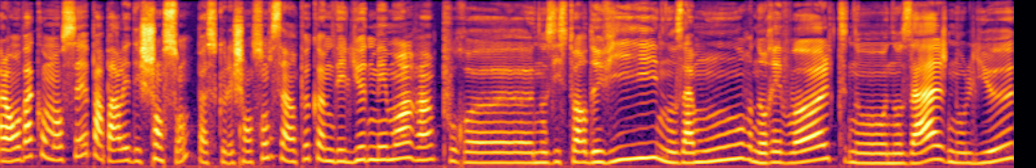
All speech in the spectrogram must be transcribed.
Alors on va commencer par parler des chansons, parce que les chansons c'est un peu comme des lieux de mémoire hein, pour euh, nos histoires de vie, nos amours, nos révoltes, nos, âges, nos lieux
